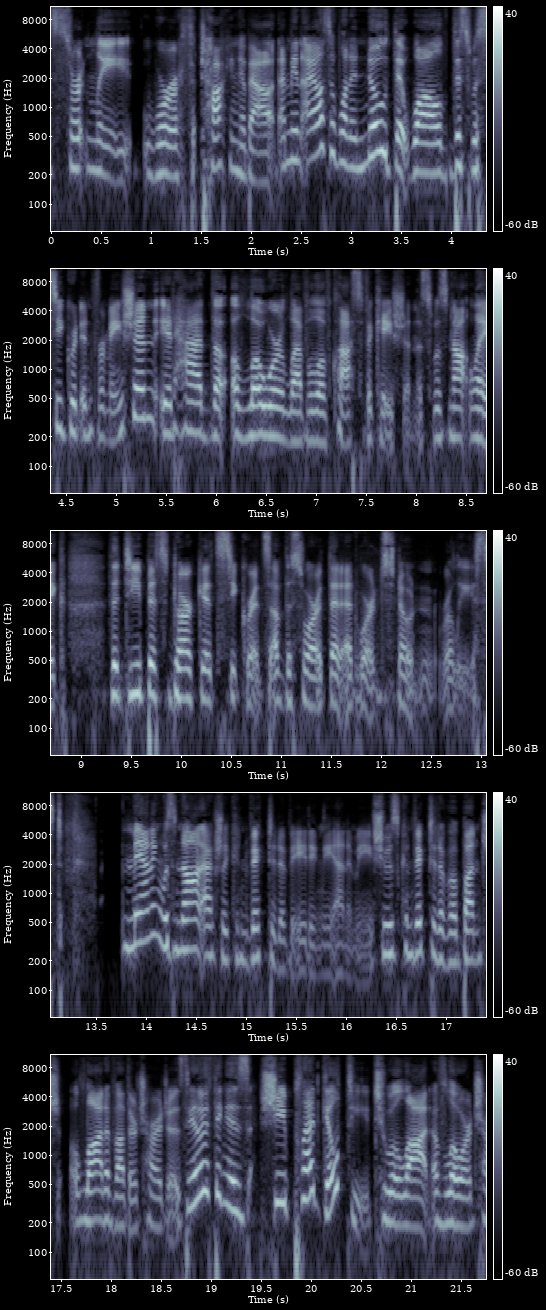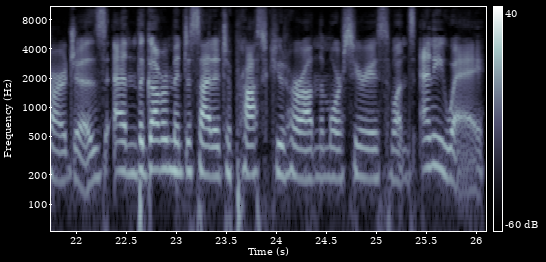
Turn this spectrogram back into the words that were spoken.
certainly worth talking about. I mean, I also want to note that while this was secret information, it had the a lower level of classification. This was not like the deepest, darkest secrets of the sort that Edward Snowden released. Manning was not actually convicted of aiding the enemy. She was convicted of a bunch, a lot of other charges. The other thing is she pled guilty to a lot of lower charges and the government decided to prosecute her on the more serious ones anyway.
